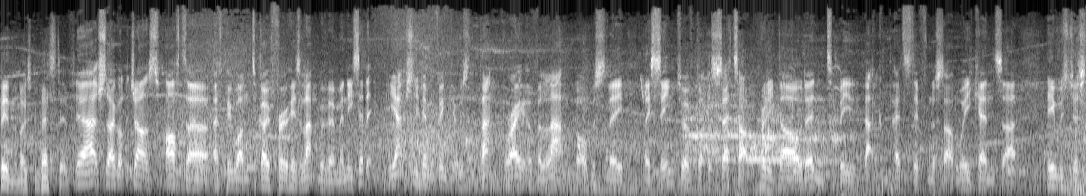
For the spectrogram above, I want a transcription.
been the most competitive. Yeah, actually, I got the chance after FP1 to go through his lap with him, and he said it, he actually didn't think it was that great of a lap, but obviously they seem to have got the setup pretty dialed in to be that competitive from the start of the weekend. So he was just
